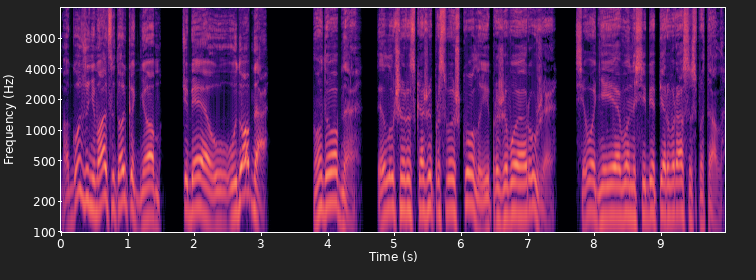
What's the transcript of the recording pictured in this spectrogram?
Могу заниматься только днем. Тебе удобно?» «Удобно. Ты лучше расскажи про свою школу и про живое оружие. Сегодня я его на себе первый раз испытал.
